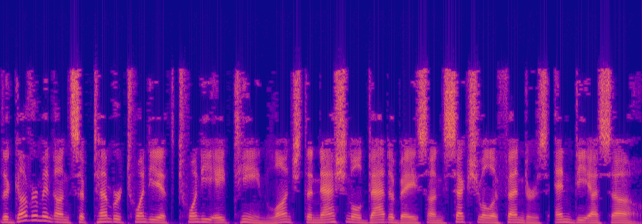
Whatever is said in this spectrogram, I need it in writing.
The government on September 20, 2018 launched the National Database on Sexual Offenders NDSO.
